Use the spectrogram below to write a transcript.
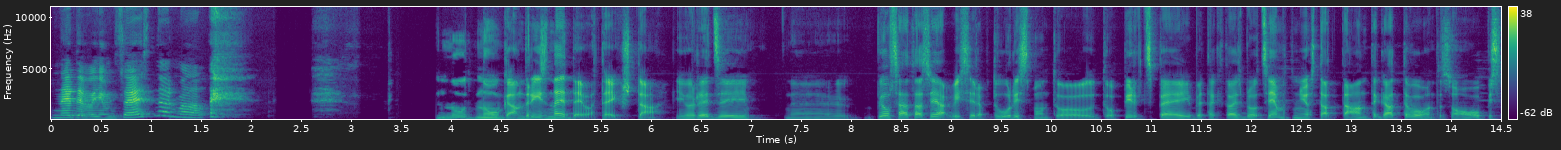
Nedeva jums ēst normāli. Nu, nu gandrīz nedēva, teikšu tā. Jo redzēji, pilsētās, jā, viss ir ap turismu un to, to pirktspēju, bet, tu aizbrauc ciematiņos, tā tante gatavo un tas opis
